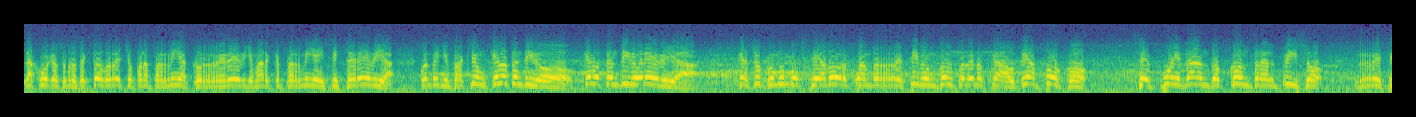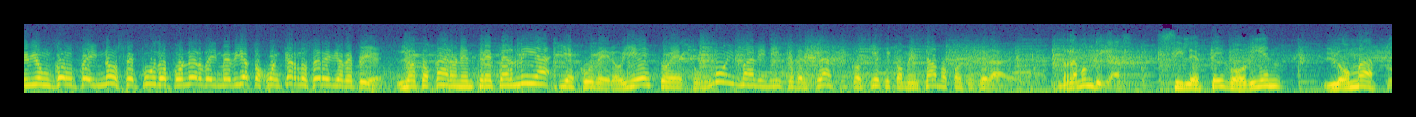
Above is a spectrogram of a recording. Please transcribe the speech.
La juega sobre el sector derecho para Pernía, corre Heredia, marca Pernía, insiste Heredia. Cuando hay infracción, quedó tendido, quedó tendido Heredia. Cayó como un boxeador cuando recibe un golpe de nocaut. De a poco se fue dando contra el piso, recibió un golpe y no se pudo poner de inmediato Juan Carlos Heredia de pie. Lo tocaron entre Pernía y Escudero y esto es un muy mal inicio del clásico si es que comenzamos con sucedades. Ramón Díaz. Si le pego bien, lo mato.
